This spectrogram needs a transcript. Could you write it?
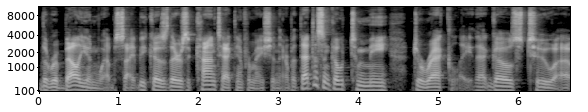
the Rebellion website because there's a contact information there, but that doesn't go to me directly. That goes to uh,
